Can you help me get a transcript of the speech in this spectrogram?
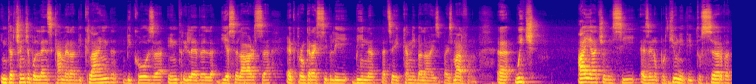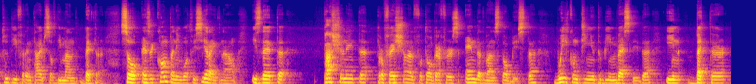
interchangeable lens camera declined because uh, entry-level DSLRs uh, had progressively been, let's say, cannibalized by smartphone, which I actually see as an opportunity to serve two different types of demand better. So as a company, what we see right now is that passionate professional photographers and advanced hobbyists will continue to be invested in better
